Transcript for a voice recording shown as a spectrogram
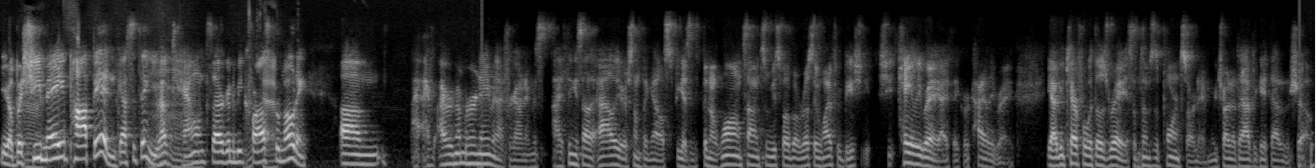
You know, but All she right. may pop in. That's the thing. You have oh. talents that are going to be cross promoting. Okay. Um, I, I remember her name and I forgot her name. It's, I think it's either Allie or something else because it's been a long time since we spoke about wrestling wife would be she, she Kaylee Ray, I think, or Kylie Rae. Yeah, be careful with those Rays. Sometimes it's a porn star name. We try not to advocate that on the show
